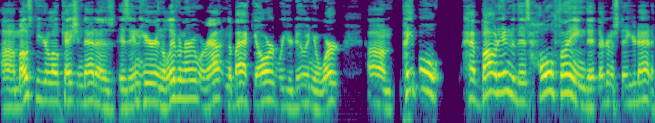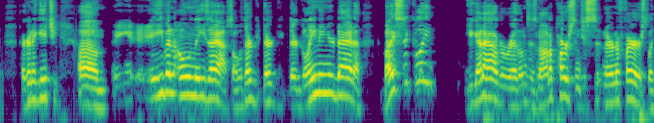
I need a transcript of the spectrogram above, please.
Uh, most of your location data is, is in here in the living room or out in the backyard where you're doing your work. Um, people have bought into this whole thing that they're going to steal your data. They're going to get you, um, even on these apps. So they're they're they're gleaning your data. Basically, you got algorithms. It's not a person just sitting there nefariously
